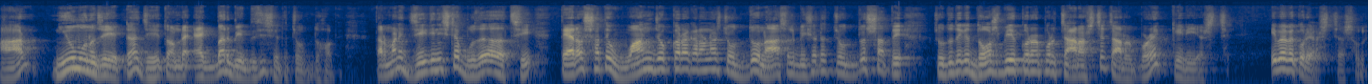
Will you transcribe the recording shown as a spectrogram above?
আর নিয়ম অনুযায়ী এটা যেহেতু আমরা একবার বিয়োগ দিচ্ছি সেটা চোদ্দ হবে। তার মানে যে জিনিসটা বোঝা যাচ্ছি, তেরোর সাথে ওয়ান যোগ করার কারণে আর চোদ্দ না, আসলে বিষয়টা চোদ্দোর সাথে, চোদ্দ থেকে দশ বিয়োগ করার পর চার আসছে, চারের পরে কেরি আসছে। এভাবে করে আসছে আসলে।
